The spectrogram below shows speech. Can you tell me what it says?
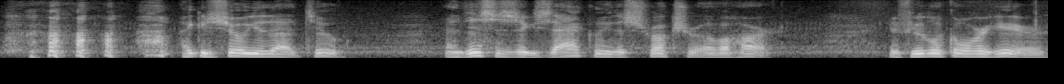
I can show you that too. And this is exactly the structure of a heart. If you look over here,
